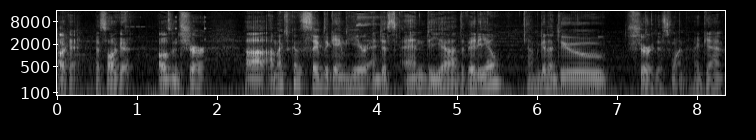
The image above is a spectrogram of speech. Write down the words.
Okay, that's all good. I wasn't sure. Uh, I'm actually gonna save the game here and just end the uh, the video. I'm gonna do sure this one again.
